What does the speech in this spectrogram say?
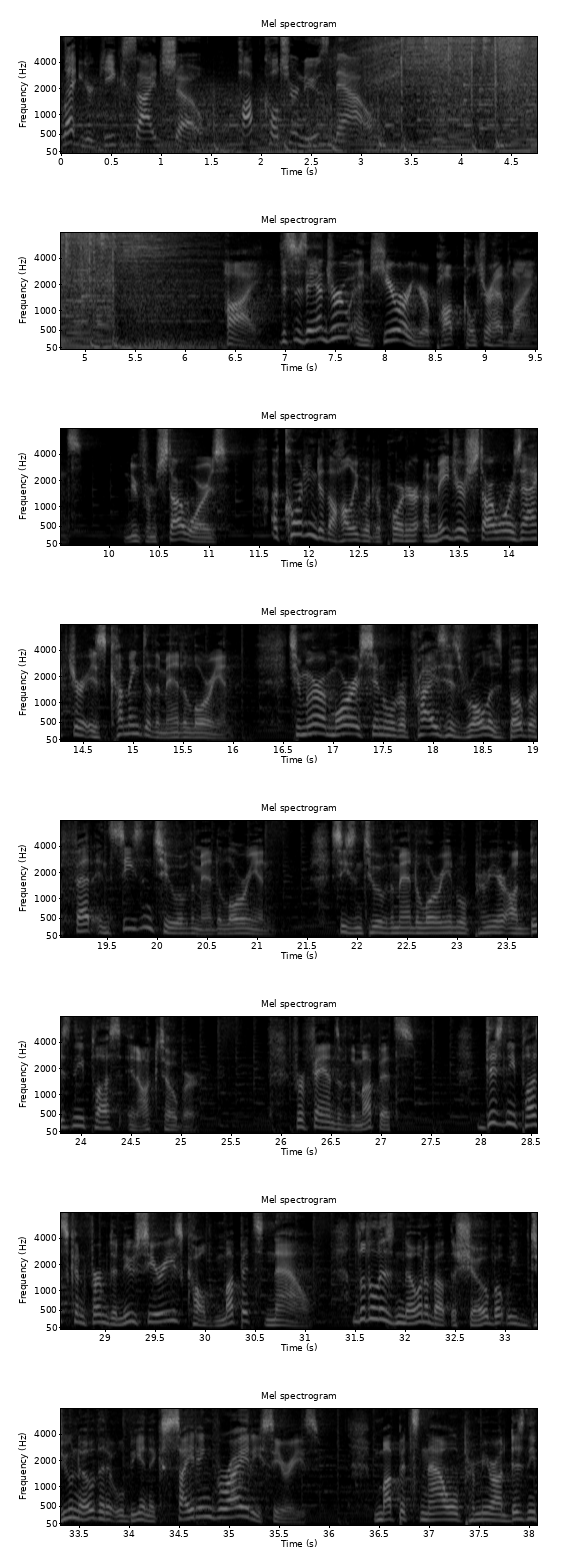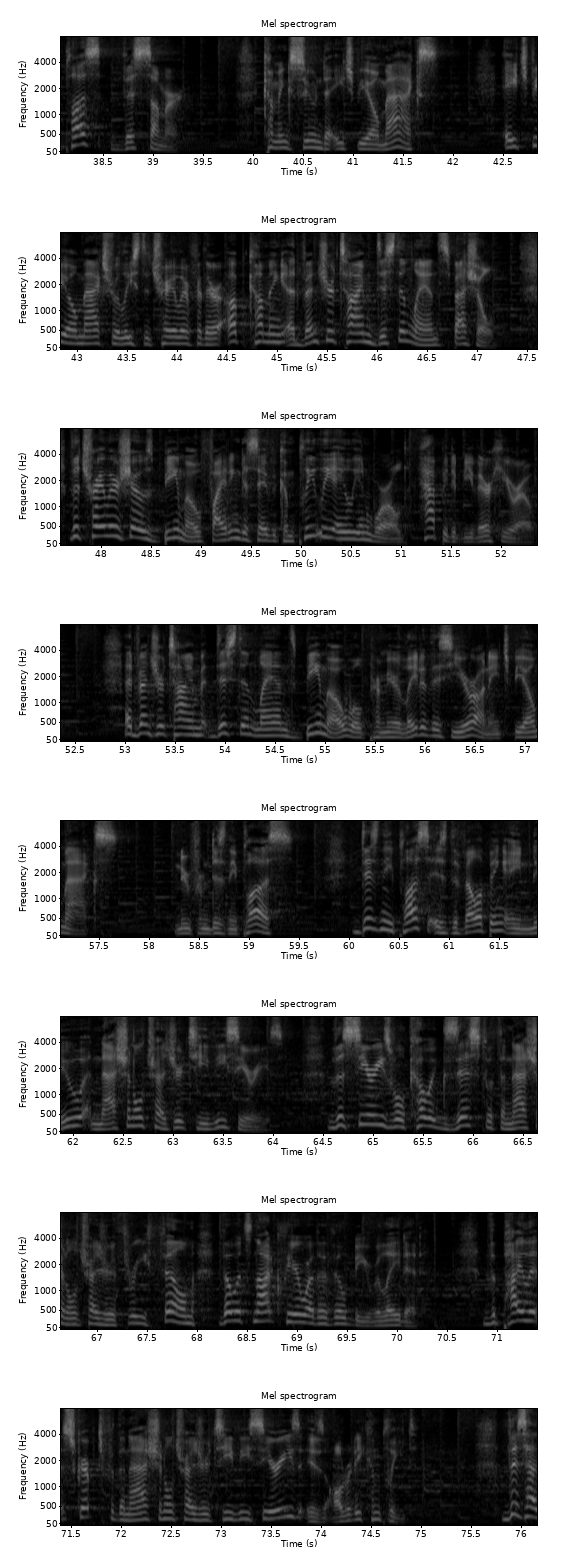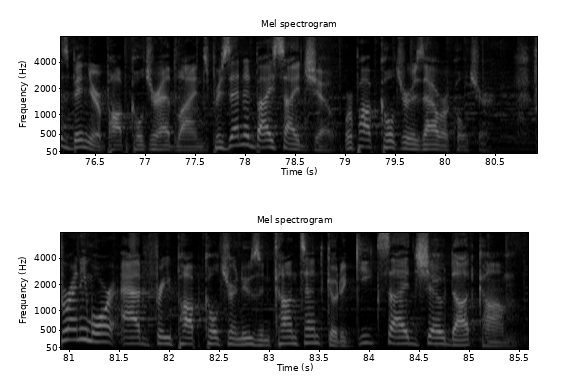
Let your geek side show. Pop culture news now. Hi, this is Andrew, and here are your pop culture headlines. New from Star Wars. According to The Hollywood Reporter, a major Star Wars actor is coming to The Mandalorian. Temuera Morrison will reprise his role as Boba Fett in Season 2 of The Mandalorian. Season 2 of The Mandalorian will premiere on Disney Plus in October. For fans of The Muppets, Disney Plus confirmed a new series called Muppets Now. Little is known about the show, but we do know that it will be an exciting variety series. Muppets Now will premiere on Disney Plus this summer. Coming soon to HBO Max, HBO Max released a trailer for their upcoming Adventure Time Distant Lands special. The trailer shows BMO fighting to save a completely alien world, happy to be their hero. Adventure Time Distant Lands BMO will premiere later this year on HBO Max. New from Disney Plus Disney Plus is developing a new National Treasure TV series. The series will coexist with the National Treasure 3 film, though it's not clear whether they'll be related. The pilot script for the National Treasure TV series is already complete. This has been your Pop Culture Headlines, presented by Sideshow, where pop culture is our culture. For any more ad free pop culture news and content, go to geeksideshow.com.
